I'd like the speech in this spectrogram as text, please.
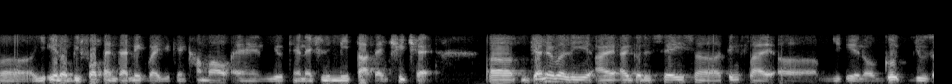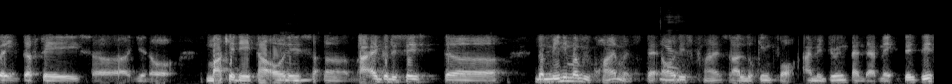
uh, you know before pandemic where you can come out and you can actually meet up and chit chat. Uh, generally, I, I got to say uh, things like uh, you, you, know good user interface, you know market data, all mm-hmm. this. Uh, I got to say the the minimum requirements that yeah. all these clients are looking for. I mean, during pandemic, these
